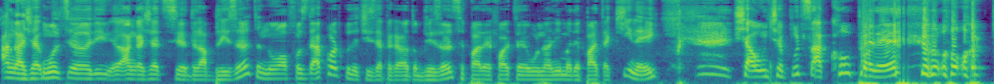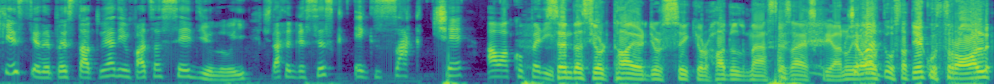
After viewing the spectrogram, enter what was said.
Angaja- mulți uh, din, angajați de la Blizzard nu au fost de acord cu decizia pe care a luat Blizzard, se pare foarte unanimă de partea Chinei și au început să acopere o chestie de pe statuia din fața sediului și dacă găsesc exact ce au acoperit. Send us your tired, you're sick, you're huddled masses. Aia scria. Nu Ceva- era o, o statuie cu troll.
